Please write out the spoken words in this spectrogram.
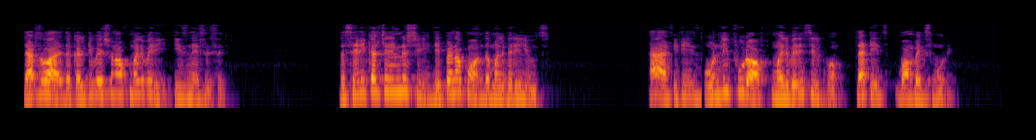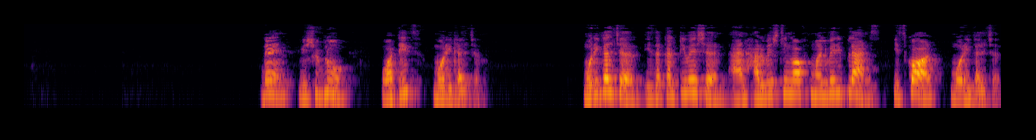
That's why the cultivation of mulberry is necessary. The sericulture industry depend upon the mulberry leaves as it is only food of mulberry silkworm that is Bombyx mori. Then we should know what is moriculture. Moriculture is the cultivation and harvesting of mulberry plants is called moriculture.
